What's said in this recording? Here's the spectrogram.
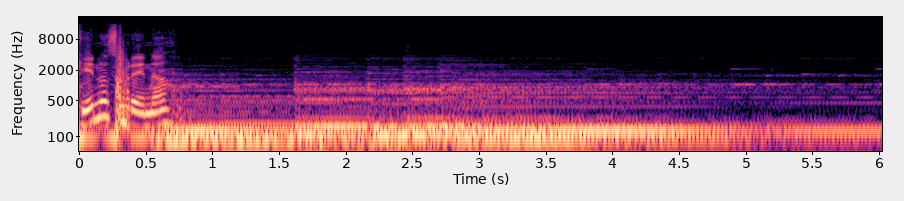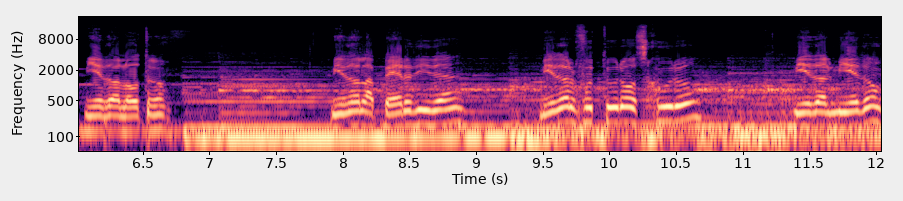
¿Qué nos frena? Miedo al otro, miedo a la pérdida, miedo al futuro oscuro, miedo al miedo.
